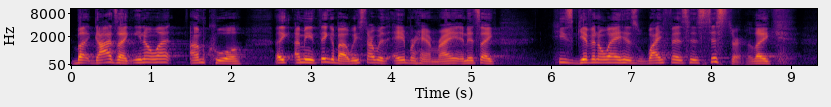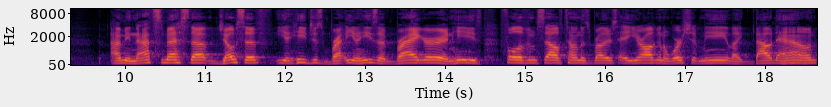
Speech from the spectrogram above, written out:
But God's like, you know what? I'm cool. Like, I mean, think about it. We start with Abraham, right? And it's like, he's given away his wife as his sister. Like, I mean, that's messed up. Joseph, he just, you know, he's a bragger and he's full of himself, telling his brothers, hey, you're all going to worship me, like, bow down.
